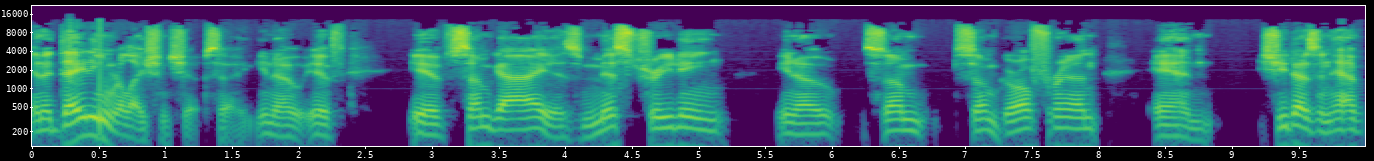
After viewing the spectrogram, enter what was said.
in a dating relationship, say, you know, if if some guy is mistreating, you know, some some girlfriend and she doesn't have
